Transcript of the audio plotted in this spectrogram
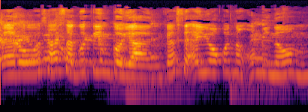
Pero sasagutin ko yan kasi ayoko nang uminom.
